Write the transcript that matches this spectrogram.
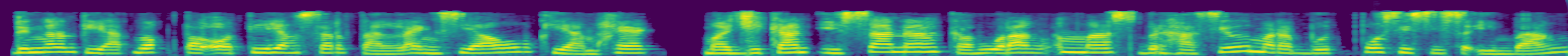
Dengan Tiat Bok Tooti yang serta Leng Xiao Kiam Hek, majikan Isana Kehurang Emas berhasil merebut posisi seimbang,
